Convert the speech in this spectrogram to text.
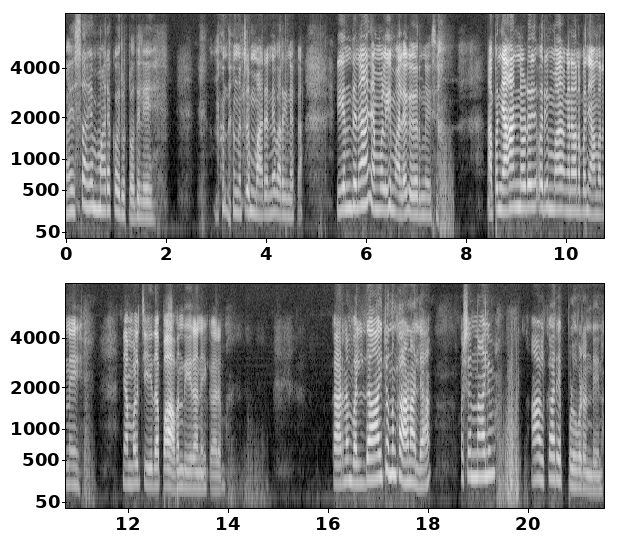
വയസ്സായ ഉമ്മാരൊക്കെ വരും കേട്ടോ അതിലേ എന്നിട്ട് ഉമ്മാരെന്നെ പറയണേക്കാം എന്തിനാ നമ്മൾ ഈ മല കയറുന്ന ചോദിച്ചു അപ്പം ഞാൻ എന്നോട് ഒരു അങ്ങനെ പറഞ്ഞപ്പോൾ ഞാൻ പറഞ്ഞേ നമ്മൾ ചെയ്ത പാവം തീരാനേ കാരം. കാരണം വലുതായിട്ടൊന്നും കാണാല്ല പക്ഷെ എന്നാലും ആൾക്കാർ എപ്പോഴും ഇവിടെ ഉണ്ടേനു.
